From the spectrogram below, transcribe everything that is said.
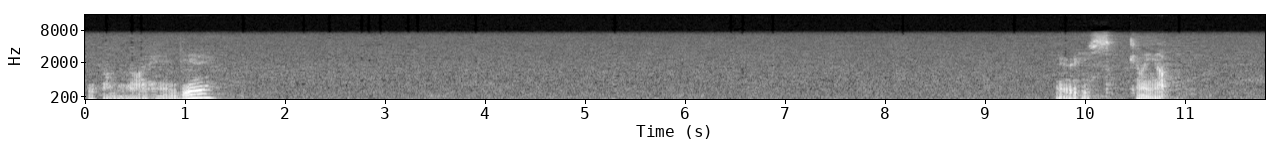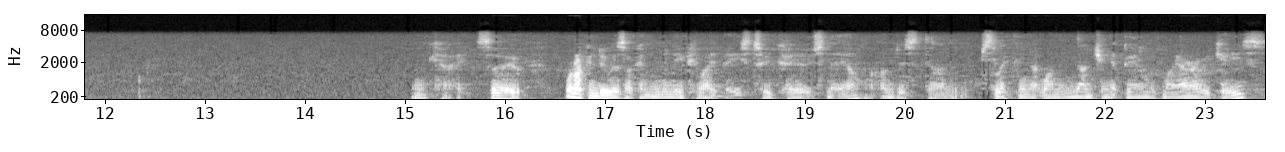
click on the right-hand view, there it is coming up. Okay, so what I can do is I can manipulate these two curves now. I'm just um, selecting that one and nudging it down with my arrow keys.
